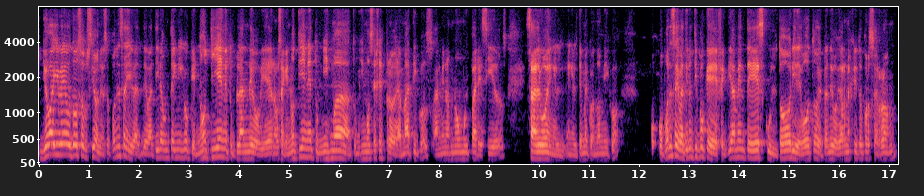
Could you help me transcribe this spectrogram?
yo ahí veo dos opciones. O pones a debatir a un técnico que no tiene tu plan de gobierno, o sea, que no tiene tu misma, tus mismos ejes programáticos, al menos no muy parecidos, salvo en el, en el tema económico. O, pones a debatir un tipo que efectivamente es cultor y devoto del plan de gobierno escrito por Cerrón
